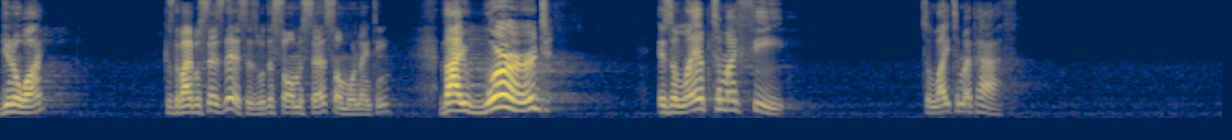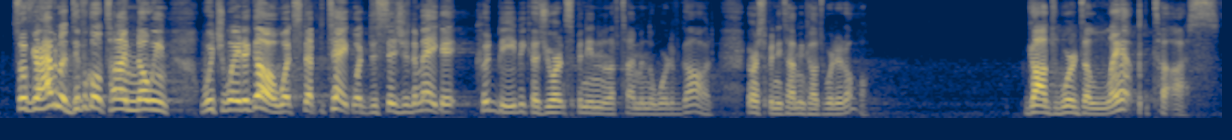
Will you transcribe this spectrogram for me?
Do you know why? Because the Bible says this, is what the psalmist says, Psalm 119. Thy word is a lamp to my feet, it's a light to my path. So if you're having a difficult time knowing which way to go, what step to take, what decision to make, it could be because you aren't spending enough time in the Word of God. You aren't spending time in God's Word at all. God's Word's a lamp to us.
